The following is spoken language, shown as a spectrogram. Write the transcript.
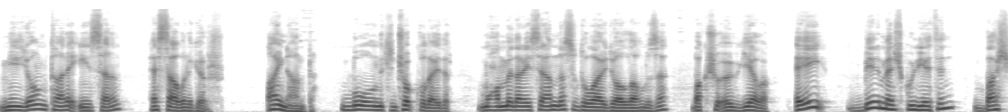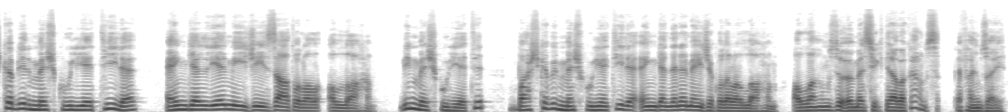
milyon tane insanın hesabını görür. Aynı anda. Bu onun için çok kolaydır. Muhammed Aleyhisselam nasıl dua ediyor Allah'ımıza? Bak şu övgüye bak. Ey bir meşguliyetin başka bir meşguliyetiyle engelleyemeyeceği zat olan Allah'ım. Bir meşguliyeti başka bir meşguliyetiyle engellenemeyecek olan Allah'ım. Allah'ımızı övme bakar mısın? Efendimiz ayet.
